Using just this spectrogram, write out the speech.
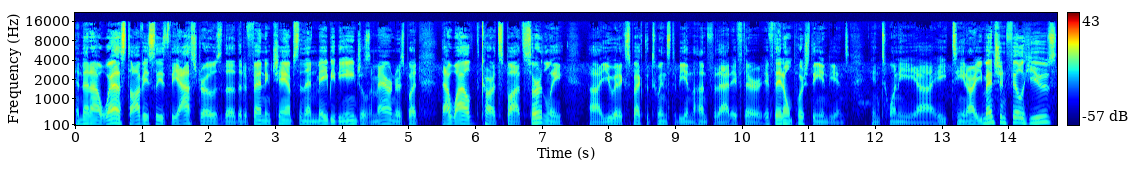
and then out west, obviously it's the Astros, the the defending champs, and then maybe the Angels and Mariners. But that wild card spot certainly uh, you would expect the Twins to be in the hunt for that if they're if they don't push the Indians in 2018. All right, you mentioned Phil Hughes,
